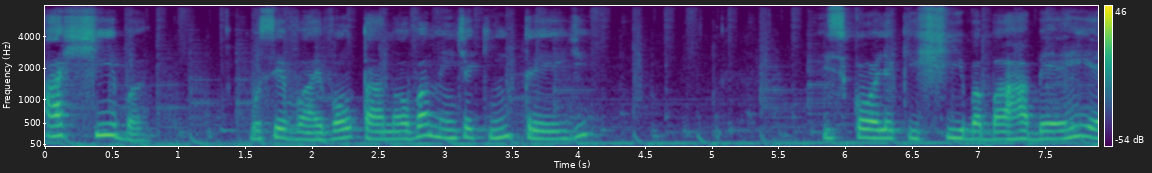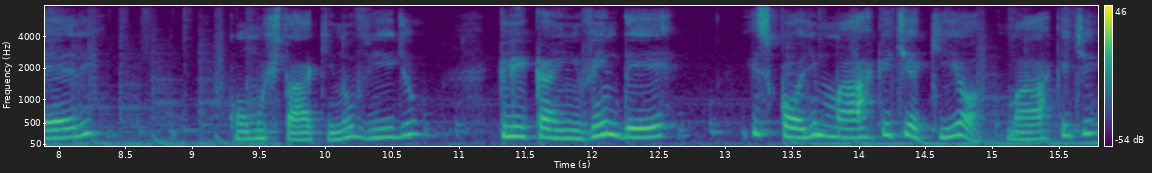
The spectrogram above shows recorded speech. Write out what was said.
a Shiba? Você vai voltar novamente aqui em Trade. Escolhe aqui Shiba barra BRL, como está aqui no vídeo, clica em vender, escolhe Market aqui, ó, Market,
